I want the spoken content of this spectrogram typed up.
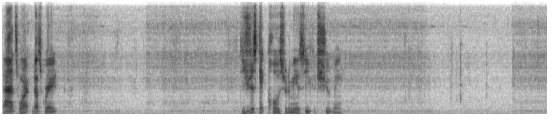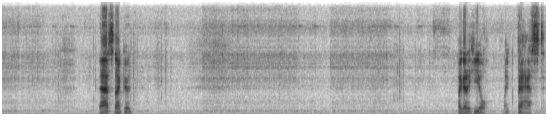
That's what. That's great. Did you just get closer to me so you could shoot me? That's not good. I gotta heal. Like, fast.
